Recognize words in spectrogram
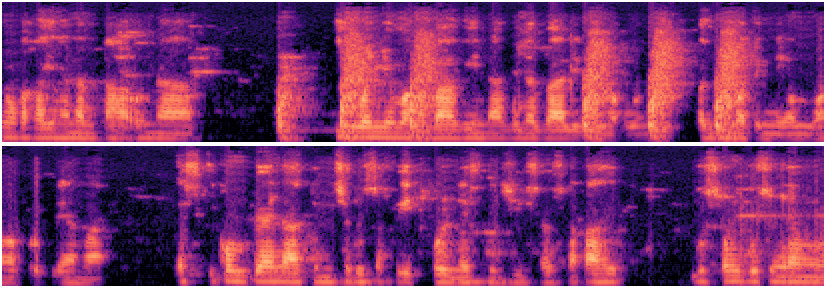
yung kakayahan ng tao na iwan yung mga bagay na binavalid na mauna pag dumating na yung mga problema. Tapos i-compare natin siya sa faithfulness ni Jesus na kahit gustong gusto niyang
